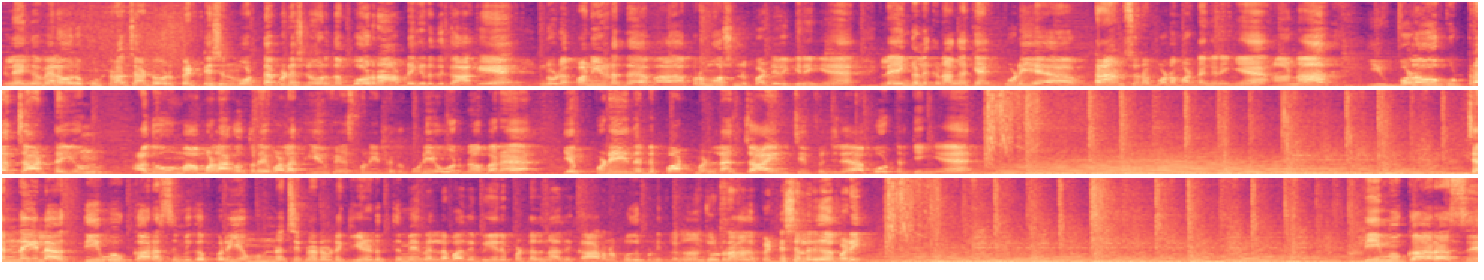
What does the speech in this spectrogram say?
இல்லை எங்கள் மேலே ஒரு குற்றச்சாட்டு ஒரு பெட்டிஷன் ஒட்ட பெட்டிஷன் ஒருத்தன் போடுறான் அப்படிங்கிறதுக்காகவே என்னோட பணியிடத்தை ப்ரமோஷன் நிப்பாட்டி வைக்கிறீங்க. இல்லை எங்களுக்கு நாங்கள் கேட்கக்கூடிய டிரான்ஸ்ஃபரை போட மாட்டேங்கிறீங்க. ஆனால் இவ்வளவு குற்றச்சாட்டையும் அதுவும் அமலாக்கத்துறை வழக்கையும் ஃபேஸ் பண்ணிட்டு இருக்கக்கூடிய ஒரு நபரை எப்படி இந்த டிபார்ட்மெண்ட்டில் ஜாயின்ட் சீஃப் இன்ஜினியராக போட்டிருக்கீங்க? சென்னையில் திமுக அரசு மிகப்பெரிய முன்னெச்சரிக்கை நடவடிக்கை எடுத்துமே வெள்ள பாதிப்பு ஏற்பட்டதுன்னு அது காரணம் பொதுப்பணித்துறை தான் சொல்கிறாங்க அந்த பெட்டிஷன் இருக்கிறபடி திமுக அரசு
